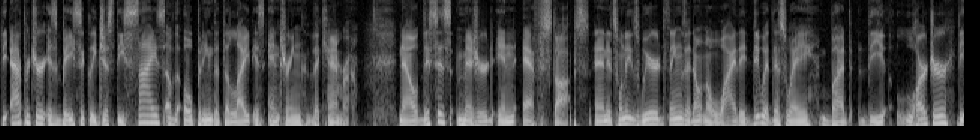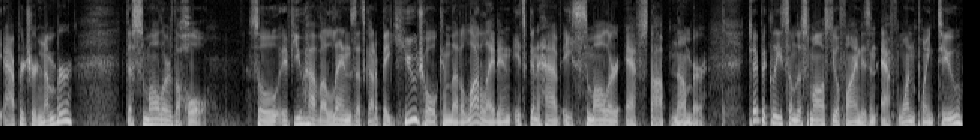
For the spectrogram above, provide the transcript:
The aperture is basically just the size of the opening that the light is entering the camera. Now, this is measured in f stops, and it's one of these weird things. I don't know why they do it this way, but the larger the aperture number, the smaller the hole. So if you have a lens that's got a big, huge hole, can let a lot of light in, it's going to have a smaller f-stop number. Typically, some of the smallest you'll find is an f1.2.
